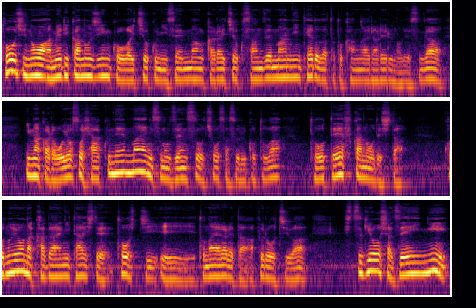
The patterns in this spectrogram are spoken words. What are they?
当時のアメリカの人口は1億2000万から1億3000万人程度だったと考えられるのですが今からおよそ100年前にその全数を調査することは到底不可能でした。このような課題に対して当時、えー、唱えられたアプローチは失業者全員に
